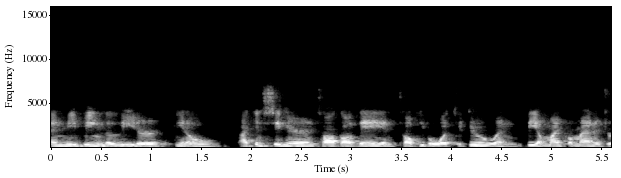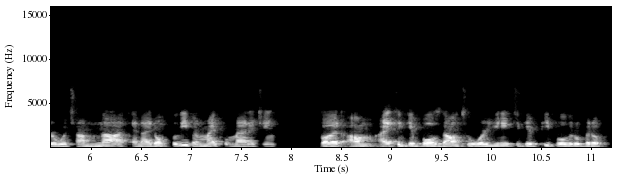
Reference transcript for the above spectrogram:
and me being the leader, you know, I can sit here and talk all day and tell people what to do and be a micromanager, which I'm not, and I don't believe in micromanaging. But um, I think it boils down to where you need to give people a little bit of,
